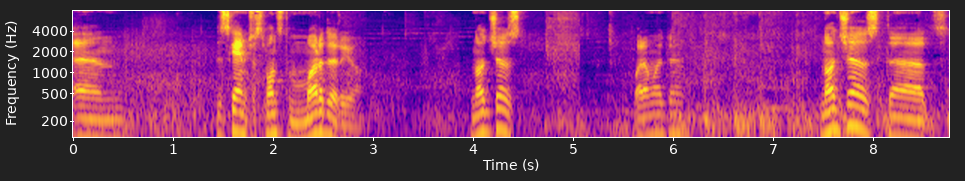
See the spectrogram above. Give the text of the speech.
And this game just wants to murder you. Not just... What am I doing? Not just that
